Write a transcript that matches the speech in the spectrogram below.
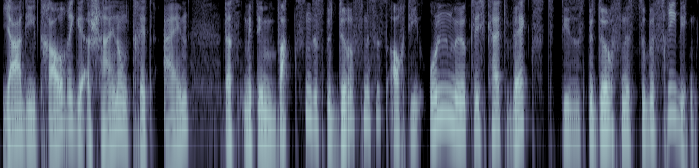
Ja, die traurige Erscheinung tritt ein, dass mit dem Wachsen des Bedürfnisses auch die Unmöglichkeit wächst, dieses Bedürfnis zu befriedigen.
